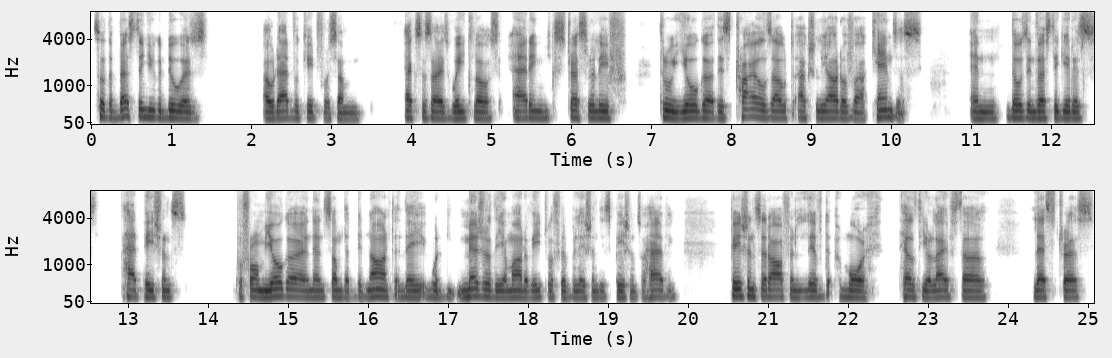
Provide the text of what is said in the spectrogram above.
So the best thing you could do is I would advocate for some exercise, weight loss, adding stress relief through yoga. There's trials out actually out of uh, Kansas, and those investigators had patients perform yoga and then some that did not, and they would measure the amount of atrial fibrillation these patients were having. Patients that often lived a more healthier lifestyle, less stress,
